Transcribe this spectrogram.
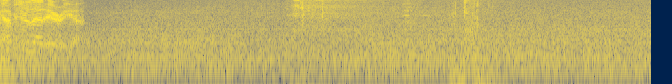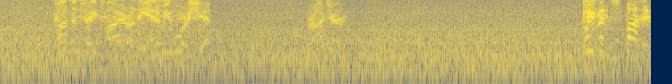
Capture that area. Concentrate fire on the enemy warship. Roger. We've been spotted!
